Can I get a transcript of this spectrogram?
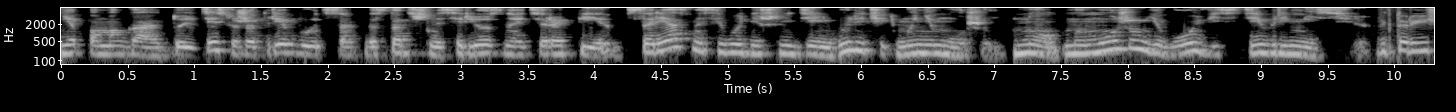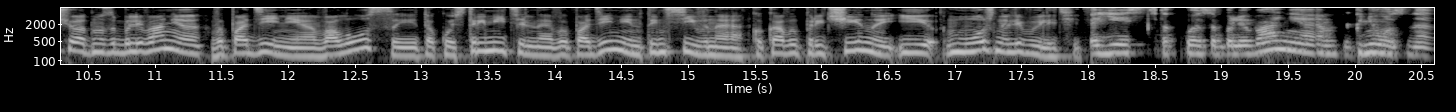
не помогают. То есть здесь уже требуется достаточно серьезная терапия. Псориаз на сегодняшний день вылечить мы не можем, но мы можем его ввести в ремиссию. Виктория, еще одно заболевание – выпадение волос и такое стремительное выпадение, интенсивное. Каковы причины и можно ли вылечить? Есть такое заболевание – гнездная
